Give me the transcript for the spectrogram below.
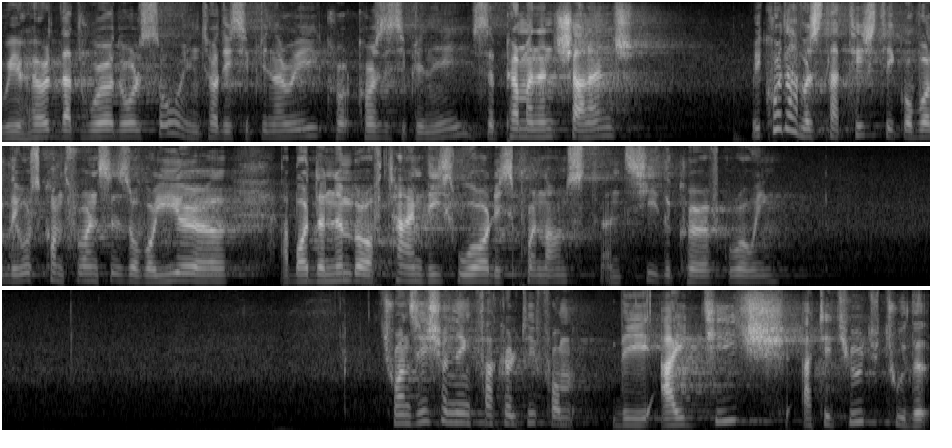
We heard that word also, interdisciplinary, cross-disciplinary. It's a permanent challenge. We could have a statistic over those conferences over a year about the number of times this word is pronounced and see the curve growing. Transitioning faculty from the I teach attitude to the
